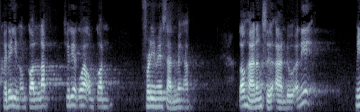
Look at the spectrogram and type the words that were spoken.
เคยได้ยินองค์กรลับ ที่เรียกว่าองค์กรฟรีเมสันไหมครับลองหาหนังสืออ่านดู อันนี้ มี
